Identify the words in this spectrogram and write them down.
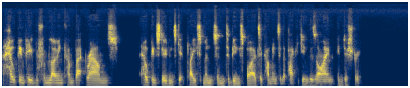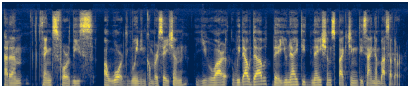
helping people from low income backgrounds, helping students get placements and to be inspired to come into the packaging design industry. Adam, thanks for this award winning conversation. You are, without doubt, the United Nations Packaging Design Ambassador.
